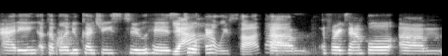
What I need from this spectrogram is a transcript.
adding a couple of new countries to his Yeah, tour. we saw that. Um, for example, um,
